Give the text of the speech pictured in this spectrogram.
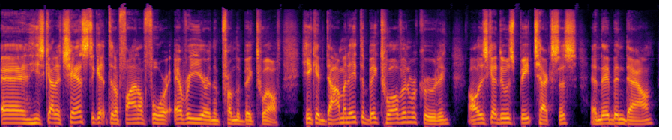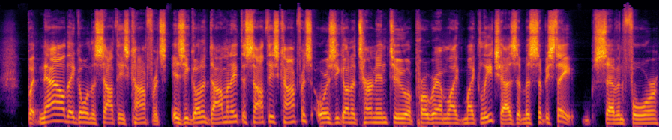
And he's got a chance to get to the Final Four every year the, from the Big 12. He can dominate the Big 12 in recruiting. All he's got to do is beat Texas, and they've been down. But now they go in the Southeast Conference. Is he going to dominate the Southeast Conference, or is he going to turn into a program like Mike Leach has at Mississippi State, seven four,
